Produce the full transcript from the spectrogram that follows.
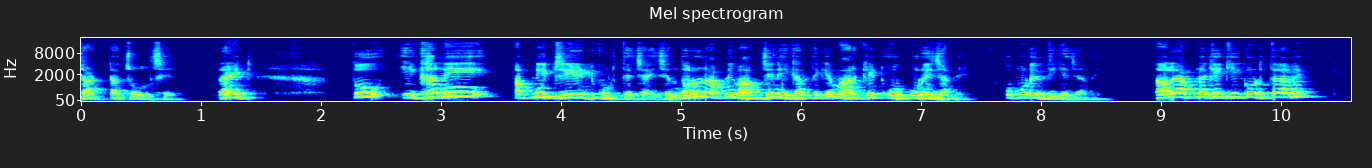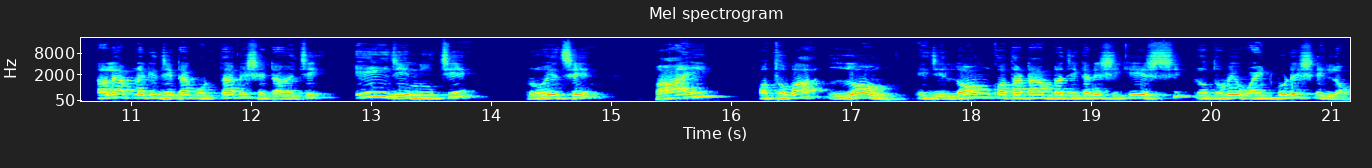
চার্টটা চলছে রাইট তো এখানে আপনি ট্রেড করতে চাইছেন। ধরুন আপনি ভাবছেন এখান থেকে মার্কেট ওপরে যাবে, ওপরের দিকে যাবে। তাহলে আপনাকে কি করতে হবে? তাহলে আপনাকে যেটা করতে হবে সেটা হচ্ছে এই যে নিচে রয়েছে বাই অথবা লং এই যে লং কথাটা আমরা যেখানে শিখে এসেছি, প্রথমে হোয়াইট বোর্ডে সেই লং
